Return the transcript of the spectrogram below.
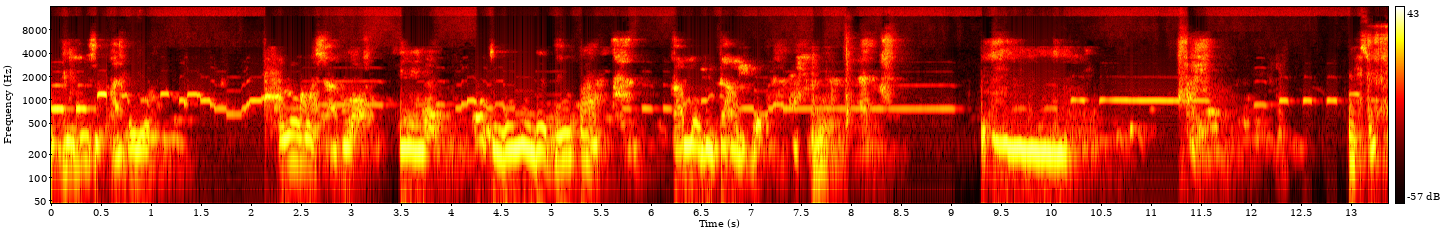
ojú ló sì pàdéwọ́ ọlọ́wọ́ ṣàbẹ̀ Ó ti wọnú ilé ìdúró ta. ká mọ̀ bí ń bọ̀. ìyá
